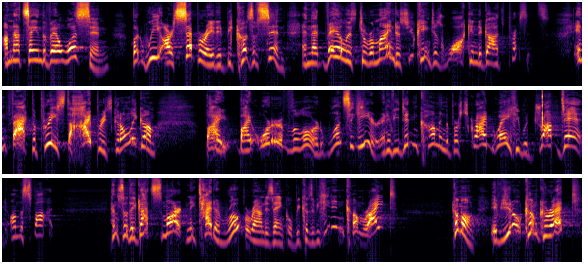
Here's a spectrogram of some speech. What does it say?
I'm not saying the veil was sin, but we are separated because of sin. And that veil is to remind us you can't just walk into God's presence. In fact, the priest, the high priest, could only come by, by order of the Lord once a year. And if he didn't come in the prescribed way, he would drop dead on the spot. And so they got smart and they tied a rope around his ankle because if he didn't come right, Come on, if you don't come correct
